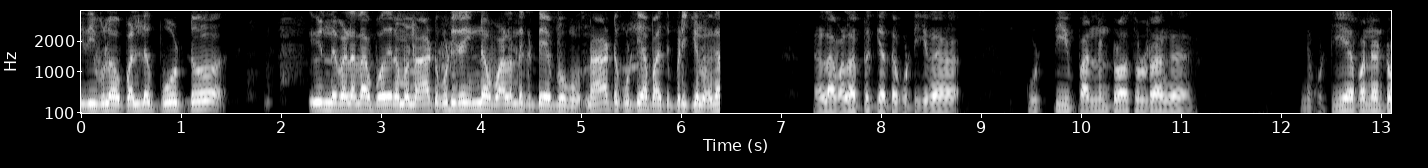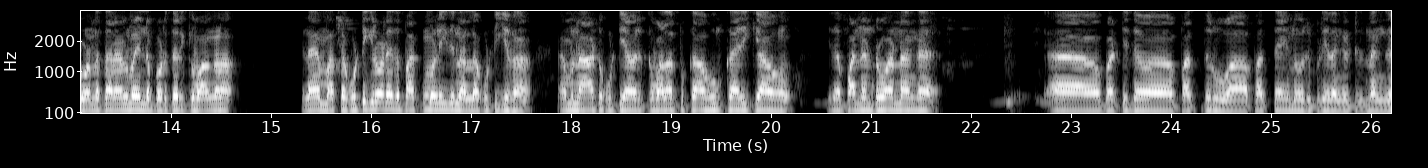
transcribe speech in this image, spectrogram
இது இவ்வளோ பல்லு போட்டும் இந்த விலை தான் போகுது. நம்ம நாட்டுக்குட்டியில் இன்னும் வளர்ந்துக்கிட்டே போகும். நாட்டுக்குட்டியாக பார்த்து பிடிக்கணும். நல்லா வளர்ப்புக்கு ஏற்ற குட்டிக்கு தான். குட்டி பன்னெண்டு ரூபா சொல்கிறாங்க இந்த குட்டியே பன்னெண்டு ரூபா தாராளமாக என்னை பொறுத்த வரைக்கும் வாங்கலாம். ஏன்னா மற்ற குட்டிகளோட இதை பார்க்கும்போது இது நல்ல குட்டிக்கு தான். நம்ம நாட்டுக்குட்டியாக இருக்குது வளர்ப்புக்காகவும் கறிக்காகவும். இதை பன்னெண்டு ரூபான்னாங்க. பட் இதை பத்து ரூபா பத்து ஐநூறு இப்படி தான் கட்டிருந்தாங்க.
